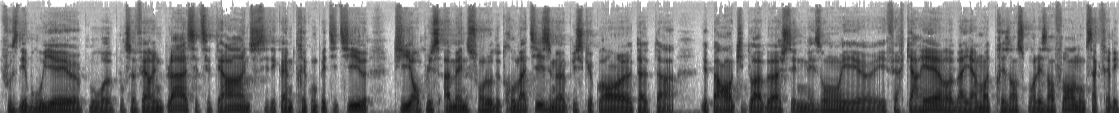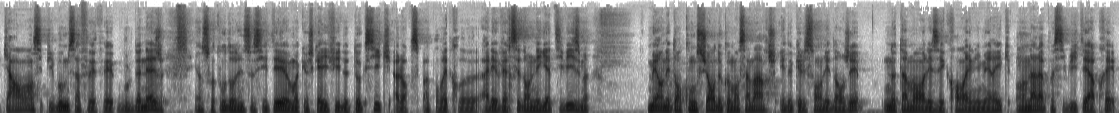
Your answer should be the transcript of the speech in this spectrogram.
faut se débrouiller euh, pour, euh, pour se faire une place, etc. Une société quand même très compétitive qui en plus amène son lot de traumatismes puisque quand tu as, des parents qui doivent acheter une maison et, faire carrière, bah, il y a moins de présence pour les enfants, donc ça crée des carences et puis boum, ça fait, boule de neige et on se retrouve dans une société, moi que je qualifie de toxique. Alors c'est pas pour être aller verser dans le négativisme, mais en étant conscient de comment ça marche et de quels sont les dangers, notamment les écrans et le numérique, on a la possibilité après,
